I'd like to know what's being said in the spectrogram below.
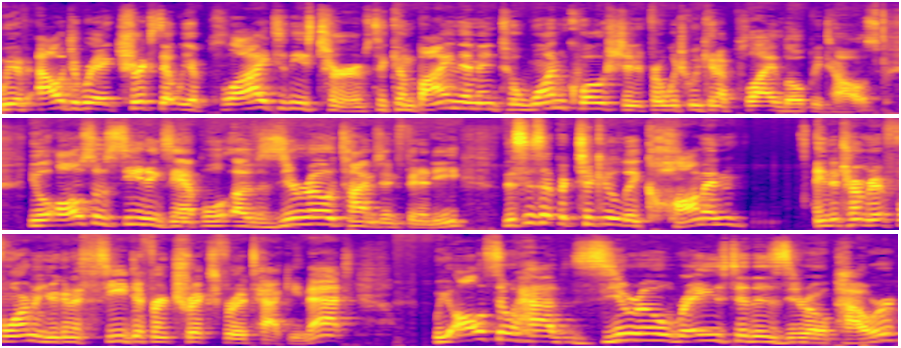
we have algebraic tricks that we apply to these terms to combine them into one quotient for which we can apply L'Hopital's. You'll also see an example of zero times infinity. This is a particularly common indeterminate form, and you're going to see different tricks for attacking that. We also have zero raised to the zero power.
